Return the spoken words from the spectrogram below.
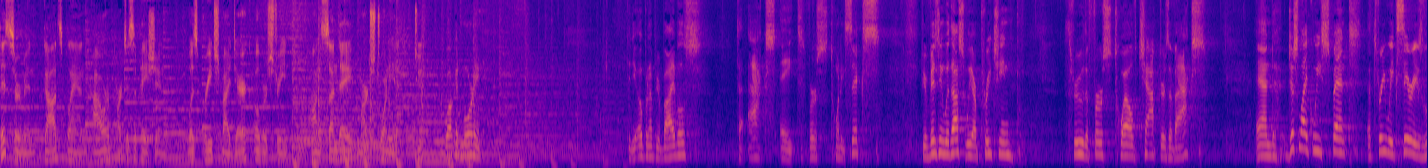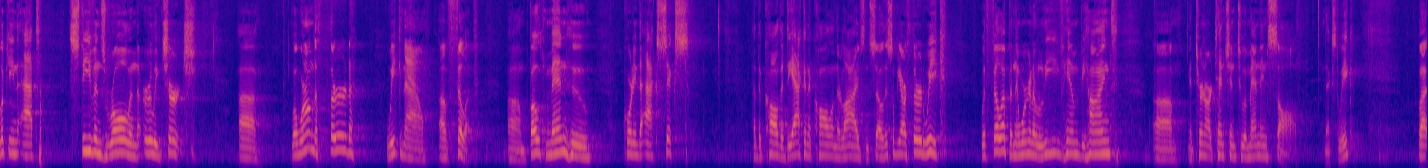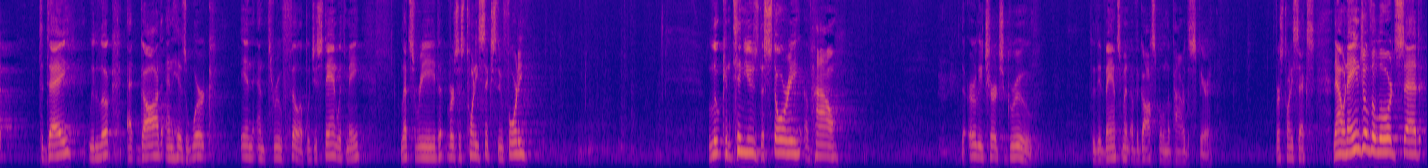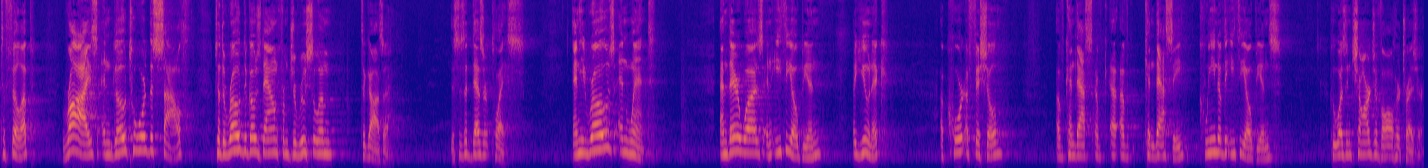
This sermon, God's Plan, Our Participation, was preached by Derek Overstreet on Sunday, March 20th. Two- well, good morning. Can you open up your Bibles to Acts 8, verse 26? If you're visiting with us, we are preaching through the first 12 chapters of Acts. And just like we spent a three week series looking at Stephen's role in the early church, uh, well, we're on the third week now of Philip. Um, both men who, according to Acts 6, had the call, the diaconate call on their lives. And so this will be our third week with Philip, and then we're going to leave him behind uh, and turn our attention to a man named Saul next week. But today we look at God and his work in and through Philip. Would you stand with me? Let's read verses 26 through 40. Luke continues the story of how the early church grew through the advancement of the gospel and the power of the Spirit. Verse 26 Now an angel of the Lord said to Philip, Rise and go toward the south to the road that goes down from Jerusalem to Gaza. This is a desert place. And he rose and went. And there was an Ethiopian, a eunuch, a court official of Candace, of, uh, of Candace, queen of the Ethiopians, who was in charge of all her treasure.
